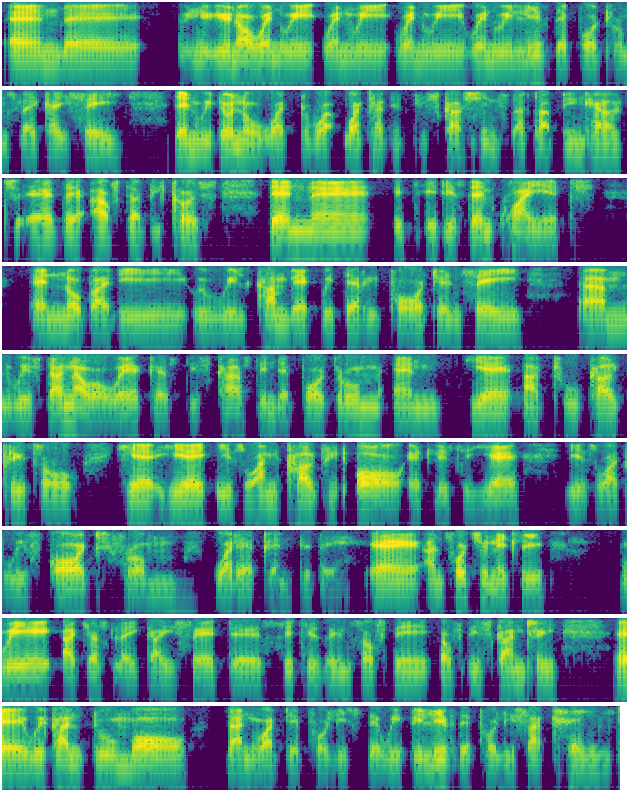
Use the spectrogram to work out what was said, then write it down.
and uh, you, you, know when we when we when we when we leave the boardrooms, like I say, then we don't know what what, what are the discussions that are being held uh, thereafter because then uh, it, it is then quiet and nobody will come back with a report and say um, we've done our work as discussed in the boardroom, and here are two culprits, or here here is one culprit, or at least here is what we've got from what happened today. Uh, unfortunately, we are just like I said, uh, citizens of the of this country. Uh, we can't do more than what the police. We believe the police are trained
